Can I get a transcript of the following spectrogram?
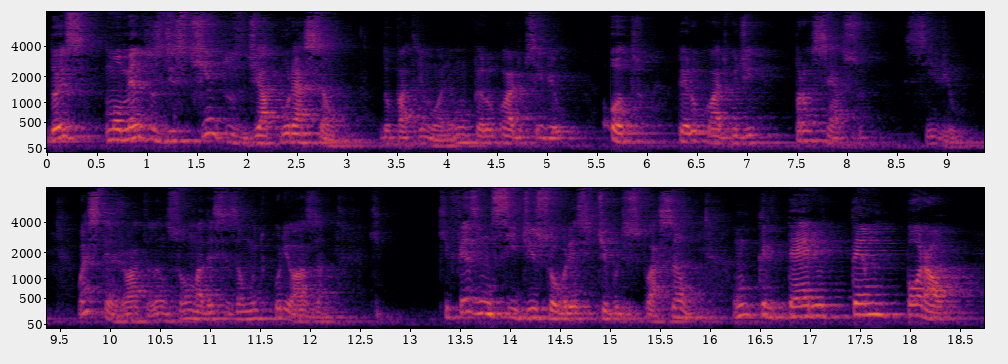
dois momentos distintos de apuração do patrimônio, um pelo Código Civil, outro pelo Código de Processo Civil. O STJ lançou uma decisão muito curiosa que, que fez incidir sobre esse tipo de situação um critério temporal.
